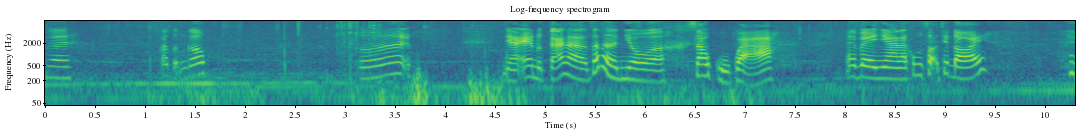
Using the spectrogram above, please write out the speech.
Này cắt tận gốc. Đấy nhà em được cái là rất là nhiều ờ, rau củ quả. Em về nhà là không sợ chết đói.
